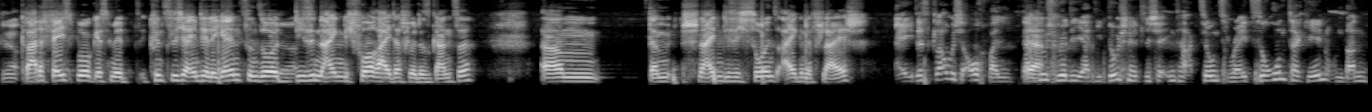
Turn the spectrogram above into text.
ja. gerade Facebook ist mit künstlicher Intelligenz und so, ja. die sind eigentlich Vorreiter für das Ganze. Ähm, dann schneiden die sich so ins eigene Fleisch. Ey, das glaube ich auch, weil dadurch ja. würde ja die durchschnittliche Interaktionsrate so runtergehen und dann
